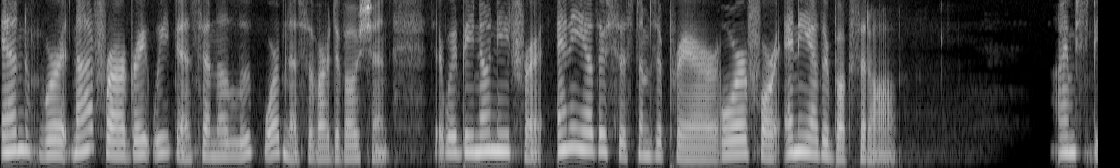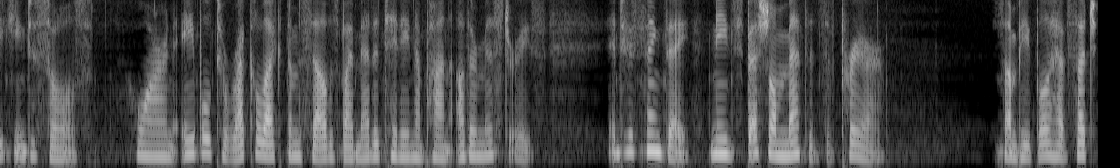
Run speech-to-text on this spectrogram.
And were it not for our great weakness and the lukewarmness of our devotion, there would be no need for any other systems of prayer or for any other books at all. I'm speaking to souls who are unable to recollect themselves by meditating upon other mysteries, and who think they need special methods of prayer. Some people have such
